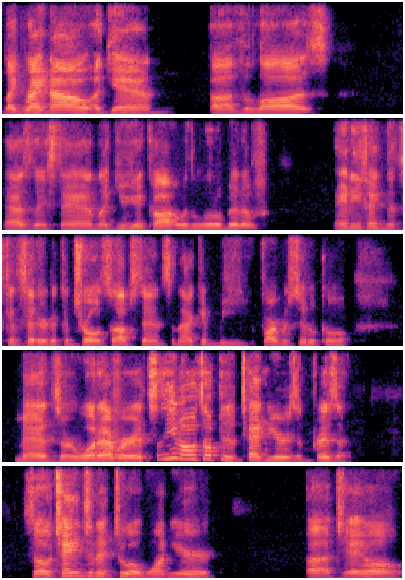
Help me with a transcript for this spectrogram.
like right now, again, uh, the laws as they stand, like you get caught with a little bit of anything that's considered a controlled substance, and that could be pharmaceutical meds or whatever. It's you know it's up to ten years in prison. So changing it to a one year uh, jail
